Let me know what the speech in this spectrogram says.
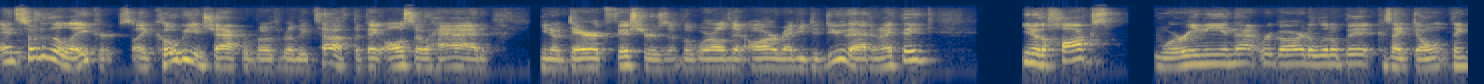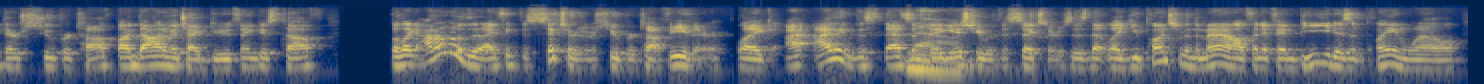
And so did the Lakers. Like Kobe and Shaq were both really tough, but they also had you know Derek Fishers of the world that are ready to do that. And I think you know the Hawks worry me in that regard a little bit because I don't think they're super tough. Bogdanovic, I do think is tough. But like I don't know that I think the Sixers are super tough either. Like I, I think this that's a No. big issue with the Sixers is that like you punch them in the mouth, and if Embiid isn't playing well,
